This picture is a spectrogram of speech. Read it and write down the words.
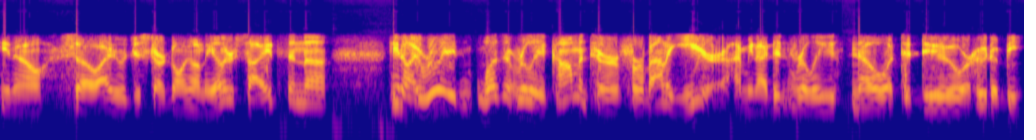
you know, so I would just start going on the other sites and. uh you know, I really wasn't really a commenter for about a year. I mean, I didn't really know what to do or who to be.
